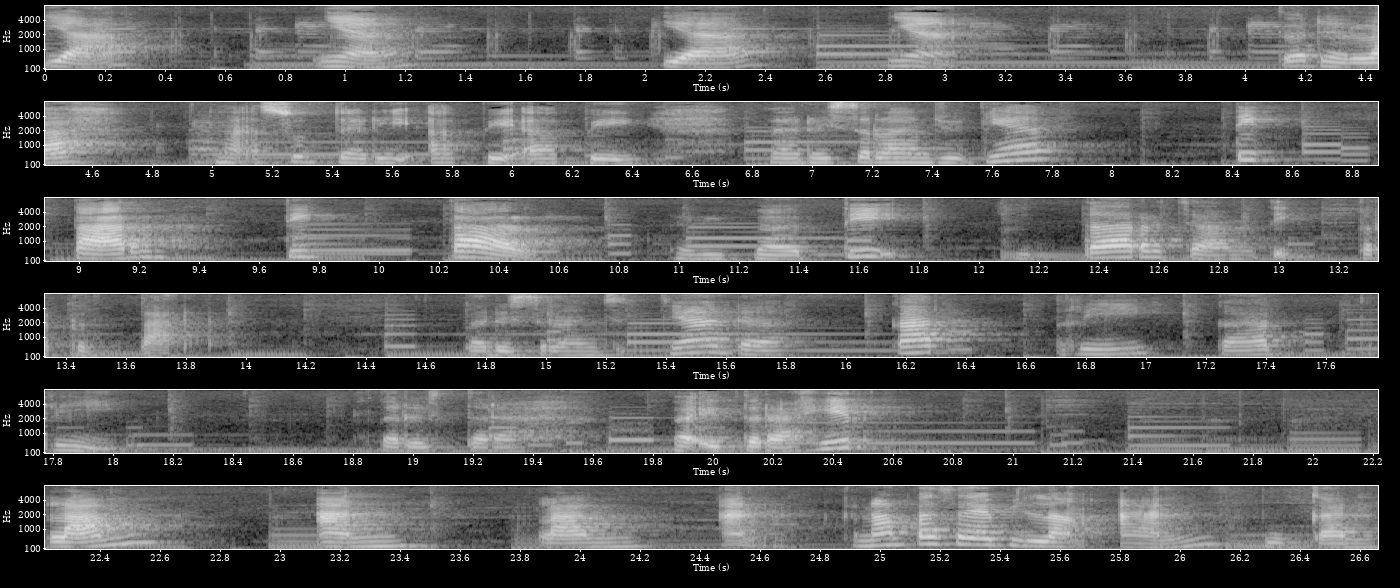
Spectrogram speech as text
Ya, nya, ya, nya itu adalah maksud dari ABAB baris selanjutnya tiktar tiktar. Dari batik gitar cantik tergetar. Baris selanjutnya ada katri katri. Baris terah bait terakhir lam an lam an. Kenapa saya bilang an bukan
